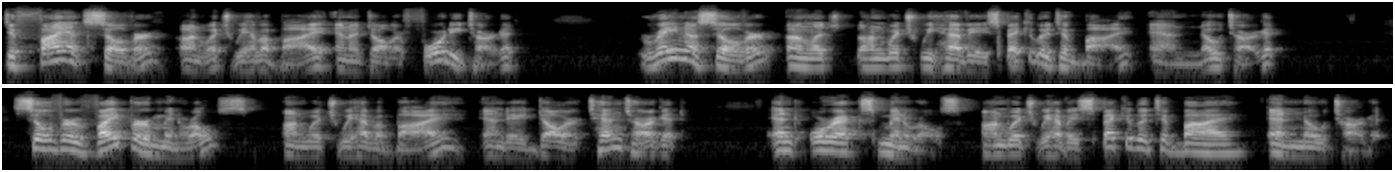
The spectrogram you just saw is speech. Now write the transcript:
Defiance Silver, on which we have a buy and a $1.40 target, Reyna Silver, on which, we have a speculative buy and no target. Silver Viper Minerals, on which we have a buy and a $1.10 target. And Orex Minerals, on which we have a speculative buy and no target.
